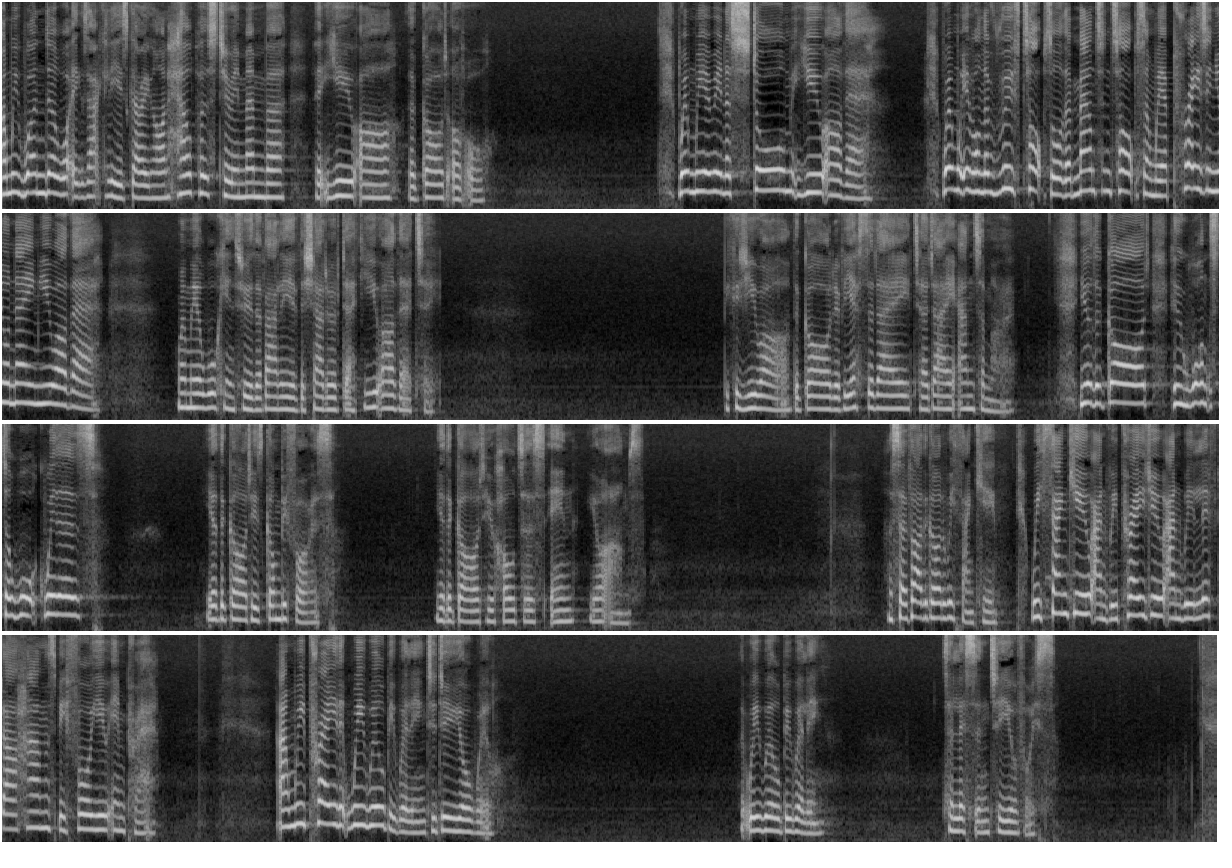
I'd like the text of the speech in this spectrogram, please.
and we wonder what exactly is going on, help us to remember that you are the God of all. When we are in a storm, you are there. When we're on the rooftops or the mountaintops and we are praising your name, you are there. When we are walking through the valley of the shadow of death, you are there too. Because you are the God of yesterday, today, and tomorrow. You're the God who wants to walk with us. You're the God who's gone before us. You're the God who holds us in your arms. And so, Father God, we thank you. We thank you and we praise you and we lift our hands before you in prayer. And we pray that we will be willing to do your will. That we will be willing to listen to your voice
